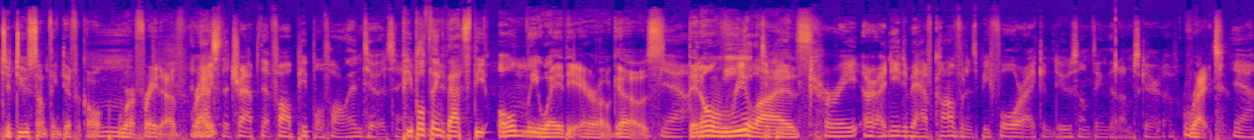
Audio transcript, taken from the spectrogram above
to Mhm. do something difficult Mm. we're afraid of, and right? that's the trap that fall people fall into it. seems. People think that's the only way the arrow goes. Yeah, They I don't to realize. coura- or I need to have confidence before I can do something that I'm scared of. Right. Yeah,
